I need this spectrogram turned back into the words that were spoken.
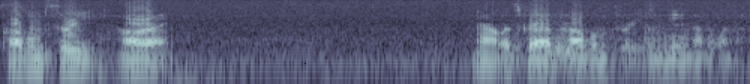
Problem 3. Alright. Now, let's grab problem 3. Let me get another one.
